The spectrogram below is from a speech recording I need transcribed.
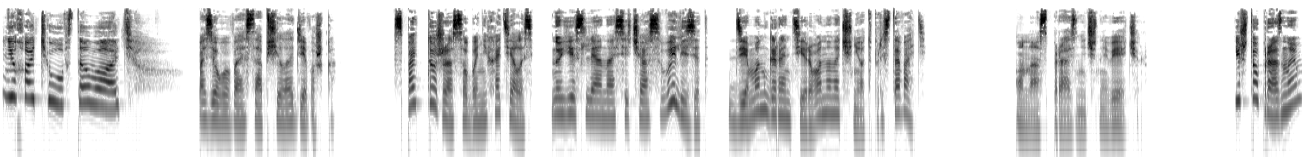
«Не хочу вставать», — позевывая сообщила девушка. Спать тоже особо не хотелось, но если она сейчас вылезет, демон гарантированно начнет приставать. «У нас праздничный вечер». «И что празднуем?»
